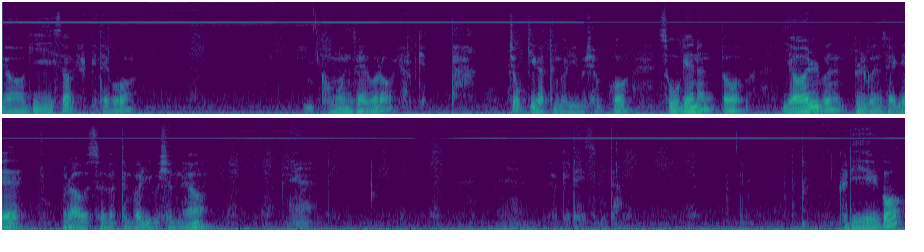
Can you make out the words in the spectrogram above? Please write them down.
여기서 이렇게 되고 검은색으로 이렇게 딱 조끼 같은 걸 입으셨고 속에는 또 엷은 붉은색의 브라우스 같은 걸 입으셨네요. 예. 예, 이렇게 돼 있습니다. 그리고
